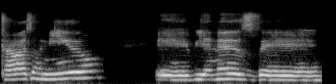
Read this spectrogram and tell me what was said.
cada sonido eh, viene desde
